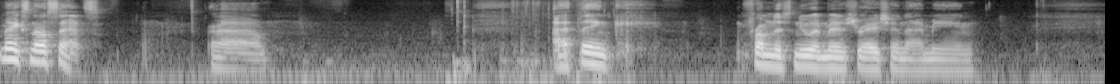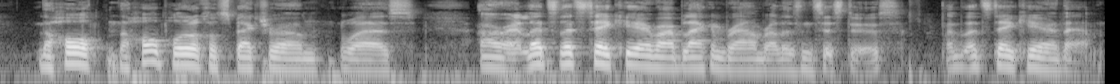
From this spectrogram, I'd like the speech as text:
Makes no sense. Um, I think from this new administration, I mean, the whole the whole political spectrum was all right. Let's let's take care of our black and brown brothers and sisters. Let's take care of them.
